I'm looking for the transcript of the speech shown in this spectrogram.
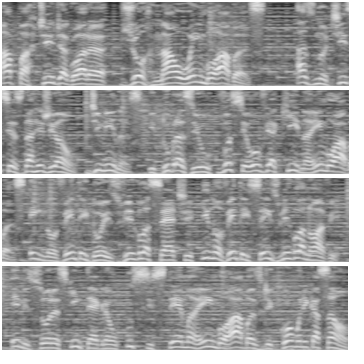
A partir de agora, Jornal em Boabas. As notícias da região, de Minas e do Brasil, você ouve aqui na Emboabas, em 92,7 e 96,9. Emissoras que integram o sistema Emboabas de comunicação.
